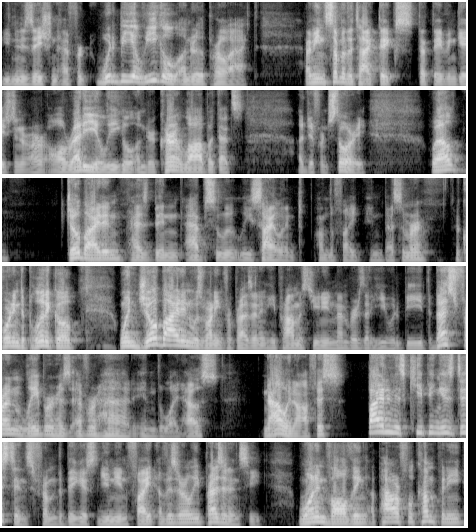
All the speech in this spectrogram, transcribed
unionization effort would be illegal under the PRO Act. I mean, some of the tactics that they've engaged in are already illegal under current law, but that's a different story. Well, Joe Biden has been absolutely silent on the fight in Bessemer. According to Politico, when Joe Biden was running for president, he promised union members that he would be the best friend labor has ever had in the White House. Now in office, Biden is keeping his distance from the biggest union fight of his early presidency, one involving a powerful company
